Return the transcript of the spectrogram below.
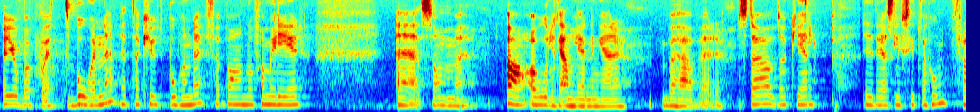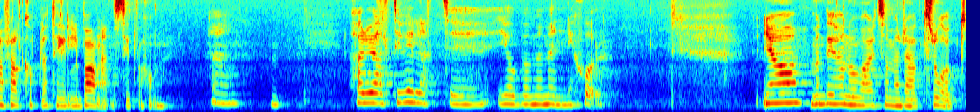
jag jobbar på ett boende, ett akutboende för barn och familjer eh, som ja, av olika anledningar behöver stöd och hjälp i deras livssituation. Framförallt kopplat till barnens situation. Ja. Har du alltid velat jobba med människor? Ja, men det har nog varit som en röd tråd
